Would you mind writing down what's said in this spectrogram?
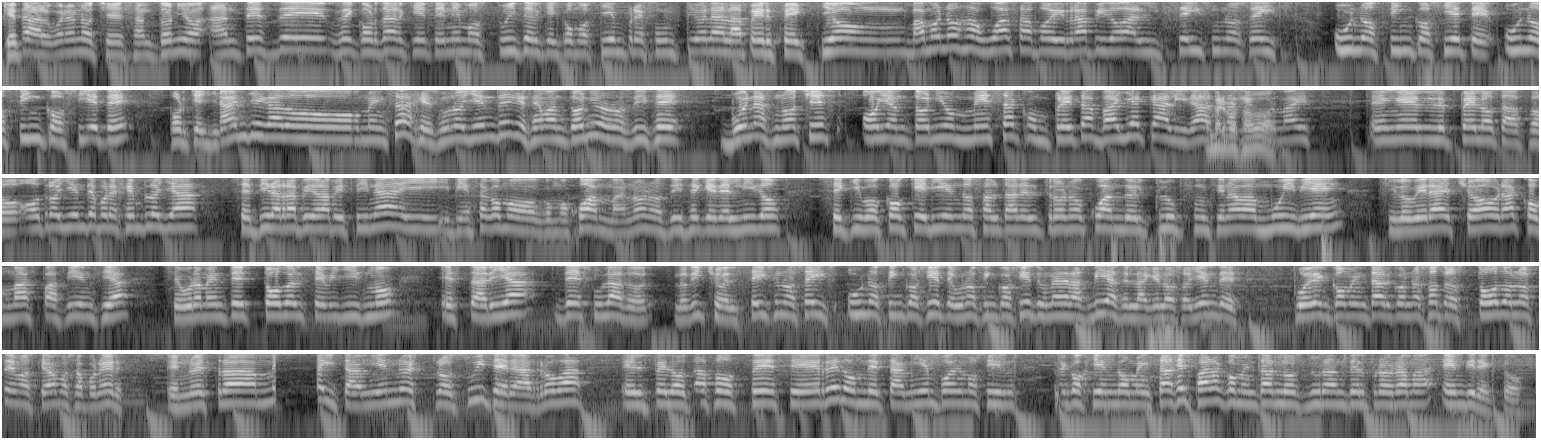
¿Qué tal? Buenas noches, Antonio. Antes de recordar que tenemos Twitter, que como siempre funciona a la perfección, vámonos a WhatsApp hoy rápido al 616 157 157 porque ya han llegado mensajes. Un oyente que se llama Antonio nos dice, buenas noches, hoy Antonio, mesa completa, vaya calidad Hombre, que formáis en el pelotazo. Otro oyente, por ejemplo, ya se tira rápido a la piscina y, piensa como, como Juanma, ¿no? Nos dice que Del Nido se equivocó queriendo saltar el trono cuando el club funcionaba muy bien. Si lo hubiera hecho ahora, con más paciencia, seguramente todo el sevillismo estaría de su lado. Lo dicho, el 616-157-157, una de las vías en la que los oyentes pueden comentar con nosotros todos los temas que vamos a poner en nuestra mesa y también nuestro Twitter, arroba el pelotazo CSR, donde también podemos ir recogiendo mensajes para comentarlos durante el programa en directo.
